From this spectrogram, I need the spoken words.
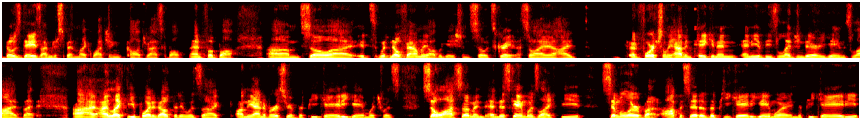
those days I'm just spent like watching college basketball and football. Um, so uh, it's with no family obligations. So it's great. So I, I unfortunately haven't taken in any of these legendary games live, but uh, I, I, like that you pointed out that it was uh, on the anniversary of the PK80 game, which was so awesome. And, and this game was like the similar but opposite of the PK80 game, where in the PK80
